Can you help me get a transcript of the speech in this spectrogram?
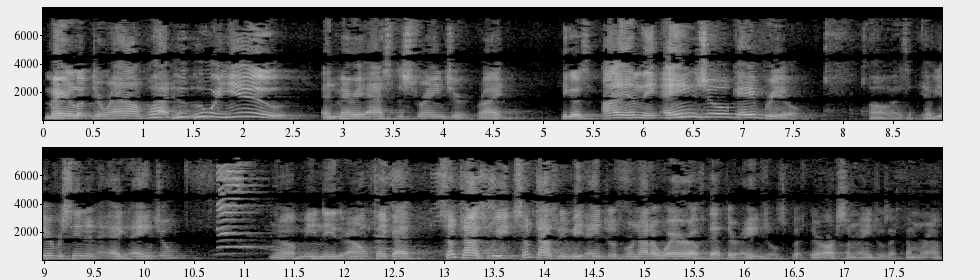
Mary looked around. What? Who, who are you? And Mary asked the stranger, right? He goes, I am the angel Gabriel. Oh, have you ever seen an angel? No. No, me neither. I don't think I. Sometimes we sometimes we meet angels we're not aware of that they're angels, but there are some angels that come around.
